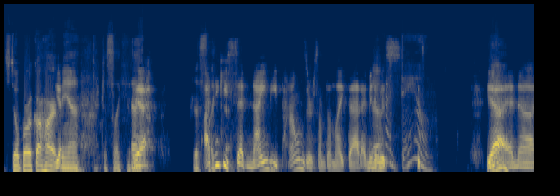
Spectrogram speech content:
still broke our heart, Yeah. man. Just like that. yeah. Just I like think he said 90 pounds or something like that. I mean, Yeah. it God was, damn. Yeah. And, uh,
